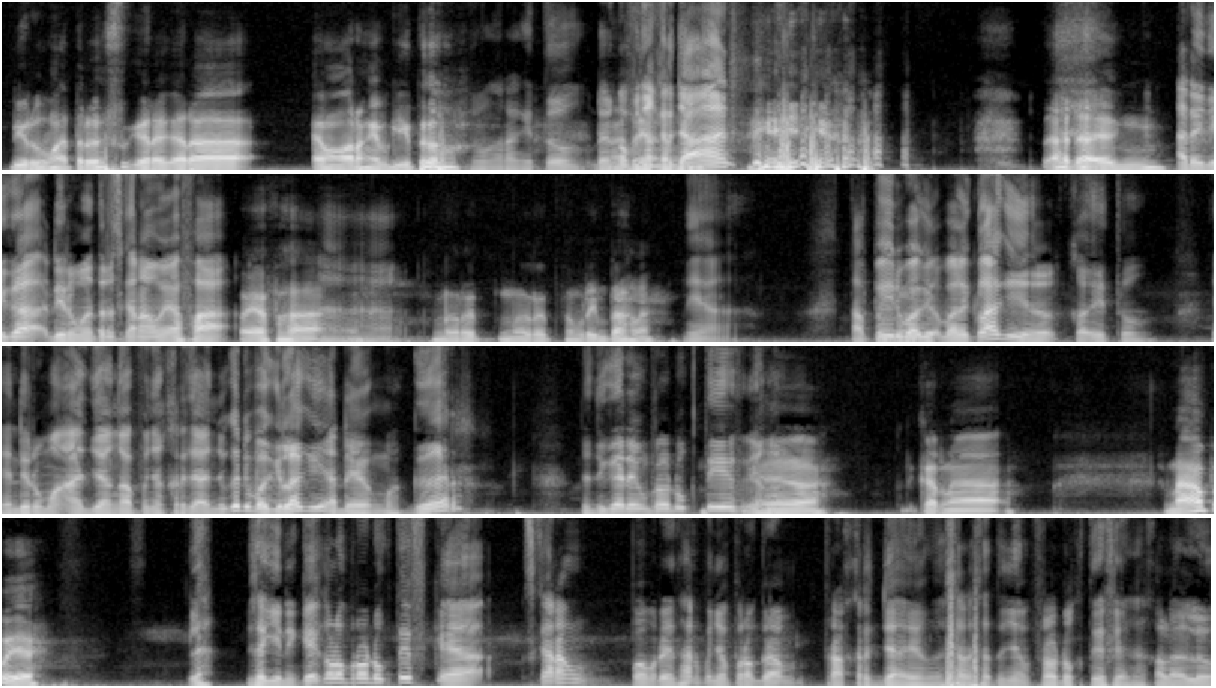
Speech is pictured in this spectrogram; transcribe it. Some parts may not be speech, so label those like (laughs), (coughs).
di rumah terus gara-gara emang orangnya begitu emang orang itu dan nggak punya yang- kerjaan. (laughs) ada yang Ada juga di rumah terus karena WFH. WFH Nah, menurut menurut pemerintah lah ya. Tapi Hmm. balik lagi ke itu. Yang di rumah aja nggak punya kerjaan juga dibagi lagi. Ada yang mager dan juga ada yang produktif. Ya? Iya. karena kenapa ya Lah bisa gini. Kayak kalau produktif kayak sekarang pemerintahan punya program prakerja yang salah satunya produktif ya. Kalau lu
